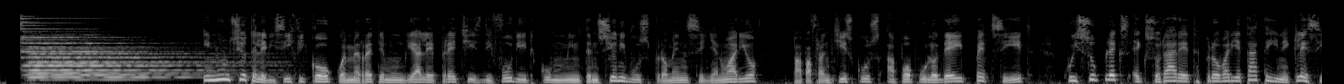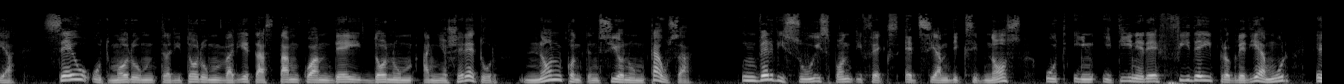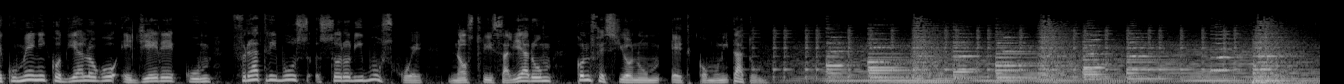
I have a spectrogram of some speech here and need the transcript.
Innunzio televisifico quem rete mondiale precis diffudit cum intentionibus promense Januario Papa Franciscus a populo Dei petsit, qui suplex exoraret pro varietate in ecclesia, seu ut morum traditorum varietas tamquam Dei donum agnosceretur, non contentionum causa. In verbi suis pontifex etiam dixit nos, ut in itinere fidei progrediamur ecumenico dialogo egere cum fratribus sororibusque nostris aliarum confessionum et communitatum.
